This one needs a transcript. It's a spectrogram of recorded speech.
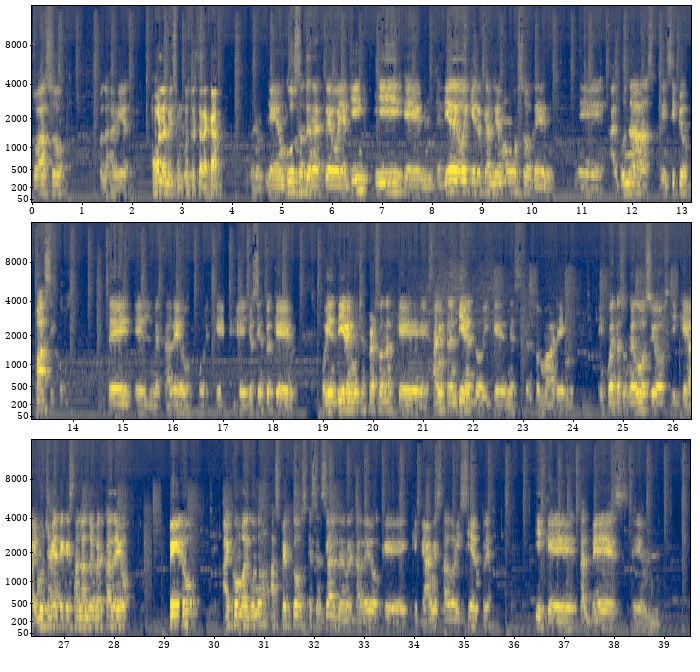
Suazo. Hola Javier. Hola Luis, un gusto estar acá. Bueno, eh, un gusto tenerte hoy aquí y eh, el día de hoy quiero que hablemos sobre eh, algunos principios básicos del el mercadeo, porque yo siento que hoy en día hay muchas personas que están emprendiendo y que necesitan tomar en, en cuenta sus negocios y que hay mucha gente que está hablando de mercadeo, pero hay como algunos aspectos esenciales del mercadeo que, que han estado ahí siempre y que tal vez em,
